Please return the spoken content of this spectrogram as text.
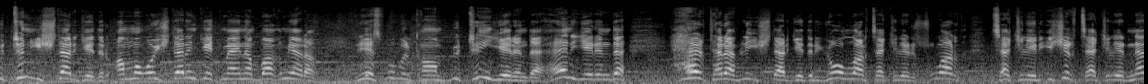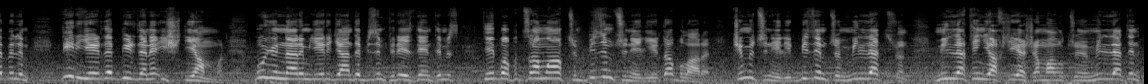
bütün işlər gedir, amma o işlərin getməyinə baxmayaraq Respublikanın bütün yerində, hər yerində hər tərəfli işlər gedir. Yollar çəkilir, sular çəkilir, işıq çəkilir, nə bilim, bir yerdə bir dənə iş dayanmır. Bu günlərim yeri gəndə bizim prezidentimiz deyib bax cəmaət üçün, bizim üçün eləyir də bunları. Kim üçün eləyir? Bizim üçün, millət üçün, millətin yaxşı yaşamaq üçün, millətin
